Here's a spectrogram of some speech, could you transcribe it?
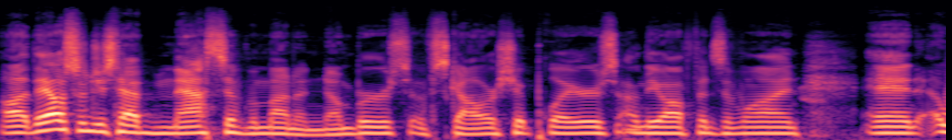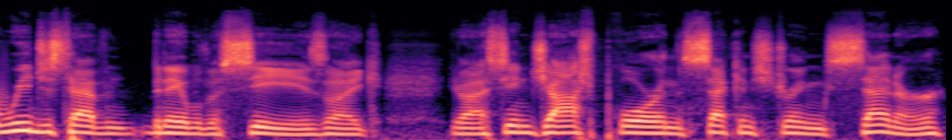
Uh, they also just have massive amount of numbers of scholarship players on the offensive line, and we just haven't been able to see. Is like you know I've seen Josh Poor in the second string center,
